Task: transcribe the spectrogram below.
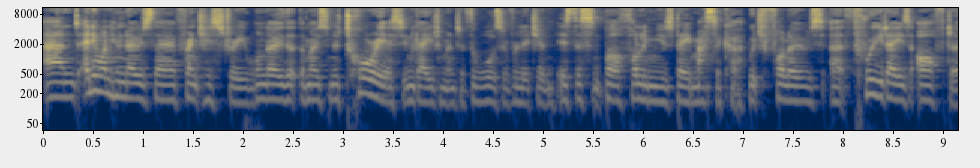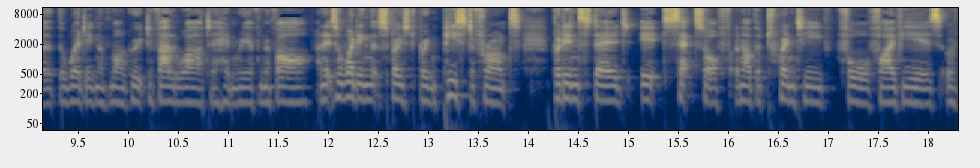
And anyone who knows their French history will know that the most notorious engagement of the wars of religion is the St. Bartholomew's Day massacre, which follows uh, three days after the wedding of Marguerite de Valois to Henry of Navarre. And it's a wedding that's supposed to bring peace to France, but instead it sets off another 24, five years of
